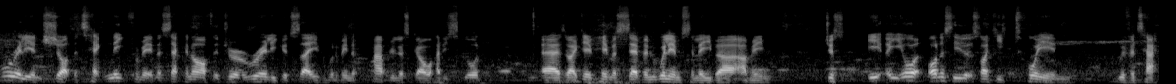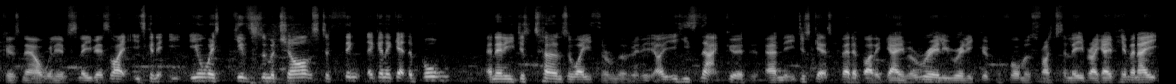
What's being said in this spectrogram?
brilliant shot. The technique from it in the second half that drew a really good save. It would have been a fabulous goal had he scored. Uh, so I gave him a seven. William Saliba, I mean, just he, he honestly looks like he's toying with attackers now. William Saliba. It's like he's gonna. He, he always gives them a chance to think they're to get the ball, and then he just turns away from them. Uh, he's that good, and he just gets better by the game. A really, really good performance for us Saliba. I gave him an eight.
